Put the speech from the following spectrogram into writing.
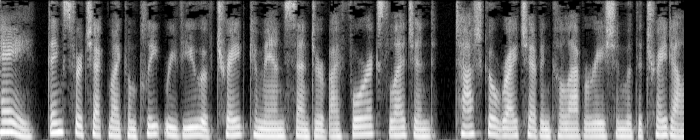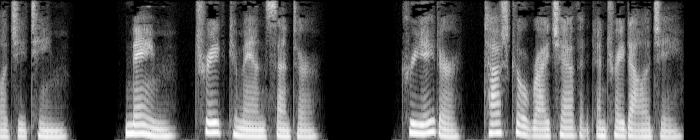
Hey, thanks for check my complete review of Trade Command Center by Forex legend Toshko Raichev in collaboration with the Tradeology team. Name: Trade Command Center. Creator: Toshko Raichev and Tradeology.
